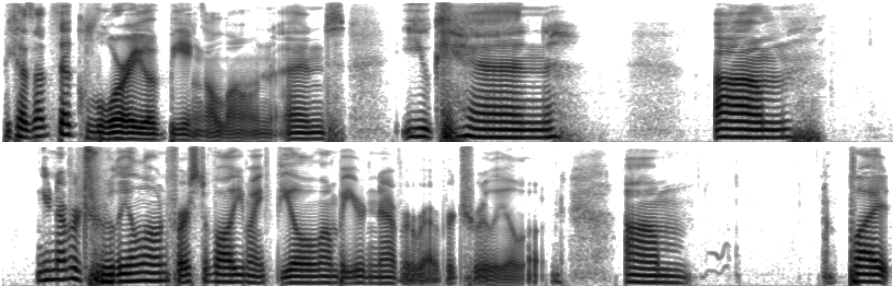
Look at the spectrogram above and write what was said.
because that's the glory of being alone. And you can, um, you're never truly alone. First of all, you might feel alone, but you're never ever truly alone. Um, but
